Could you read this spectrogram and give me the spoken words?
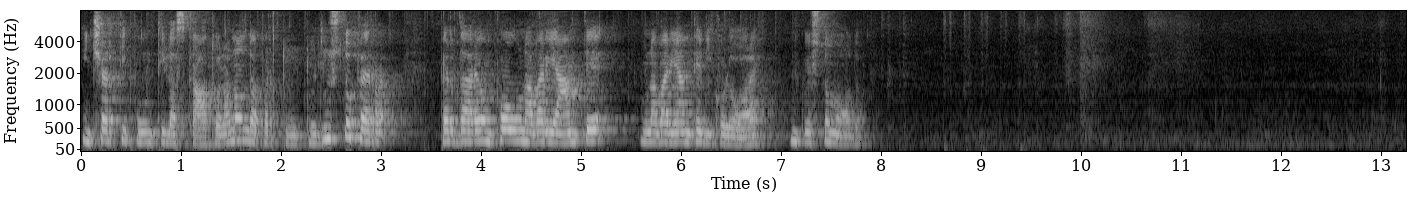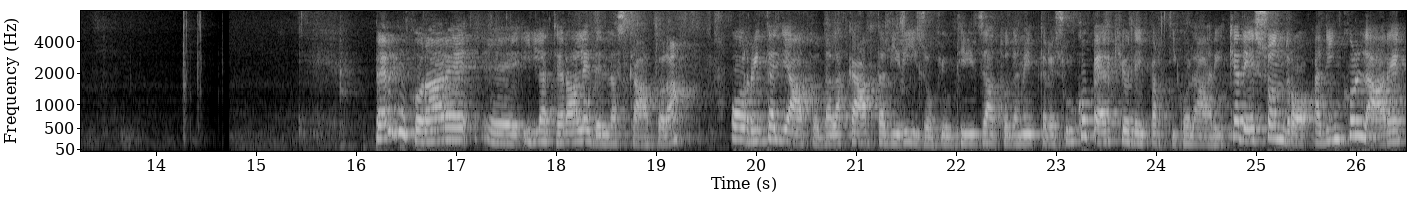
in certi punti la scatola non dappertutto giusto per, per dare un po' una variante una variante di colore in questo modo Per decorare eh, il laterale della scatola ho ritagliato dalla carta di riso che ho utilizzato da mettere sul coperchio dei particolari che adesso andrò ad incollare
